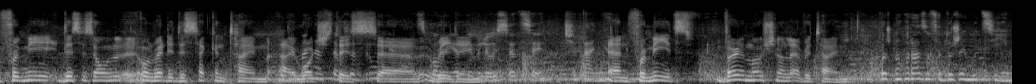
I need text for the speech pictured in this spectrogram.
For me, this is al- already the second time I Для мене watched це вже this другий uh, раз, коли я reading. дивлюся це читання. And for me, it's very emotional every time. Кожного разу це дуже емоційно.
